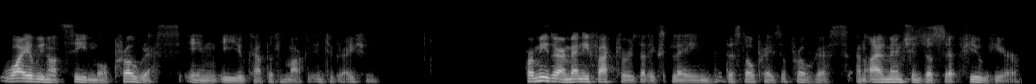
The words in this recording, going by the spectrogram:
why have we not seen more progress in EU capital market integration? For me, there are many factors that explain the slow pace of progress, and I'll mention just a few here.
